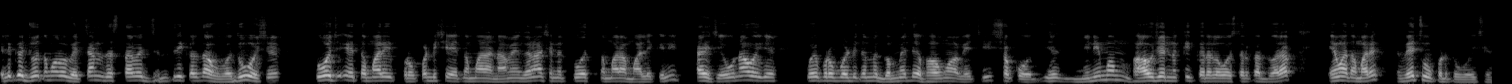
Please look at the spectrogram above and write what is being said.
એટલે કે જો તમારો વેચાણ દસ્તાવેજ જંત્રી કરતા વધુ હશે, તો જ એ તમારી પ્રોપર્ટી છે એ તમારા નામે ગણાશે અને તો જ તમારા માલિકીની થાય છે. એવું ના હોય કે કોઈ પ્રોપર્ટી તમે ગમે તે ભાવમાં વેચી શકો. જે મિનિમમ ભાવ જે નક્કી કરેલો હોય સરકાર દ્વારા, એમાં તમારે વેચવું પડતું હોય છે.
